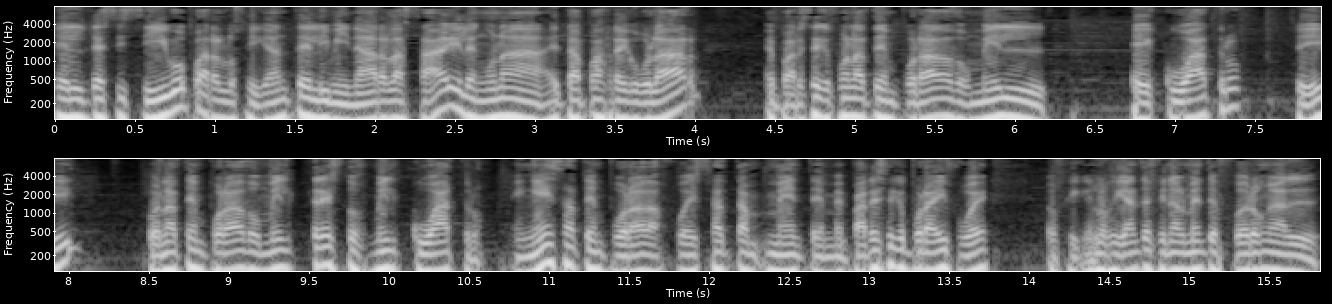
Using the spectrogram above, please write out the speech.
el decisivo para los gigantes eliminar a las Águilas en una etapa regular. Me parece que fue en la temporada 2004, sí, fue en la temporada 2003-2004. En esa temporada fue exactamente, me parece que por ahí fue. Los, gigantes finalmente fueron al,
